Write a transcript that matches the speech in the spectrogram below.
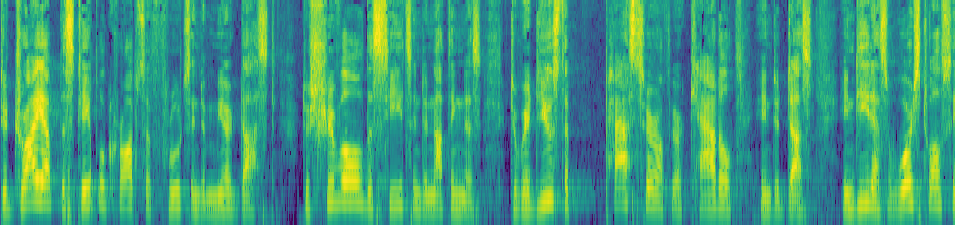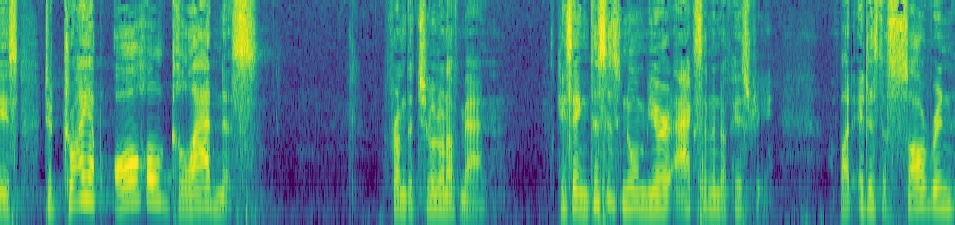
to dry up the staple crops of fruits into mere dust, to shrivel the seeds into nothingness, to reduce the pasture of your cattle into dust. Indeed, as verse 12 says, to dry up all gladness from the children of man. He's saying this is no mere accident of history, but it is the sovereign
